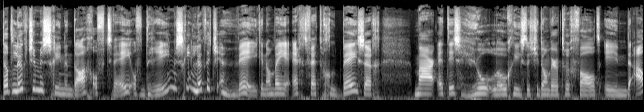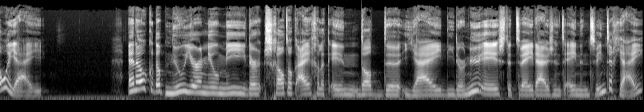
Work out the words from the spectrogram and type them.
Dat lukt je misschien een dag of twee of drie. Misschien lukt het je een week en dan ben je echt vet goed bezig. Maar het is heel logisch dat je dan weer terugvalt in de oude jij. En ook dat New Year, New Me, er schuilt ook eigenlijk in dat de jij die er nu is, de 2021 jij,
